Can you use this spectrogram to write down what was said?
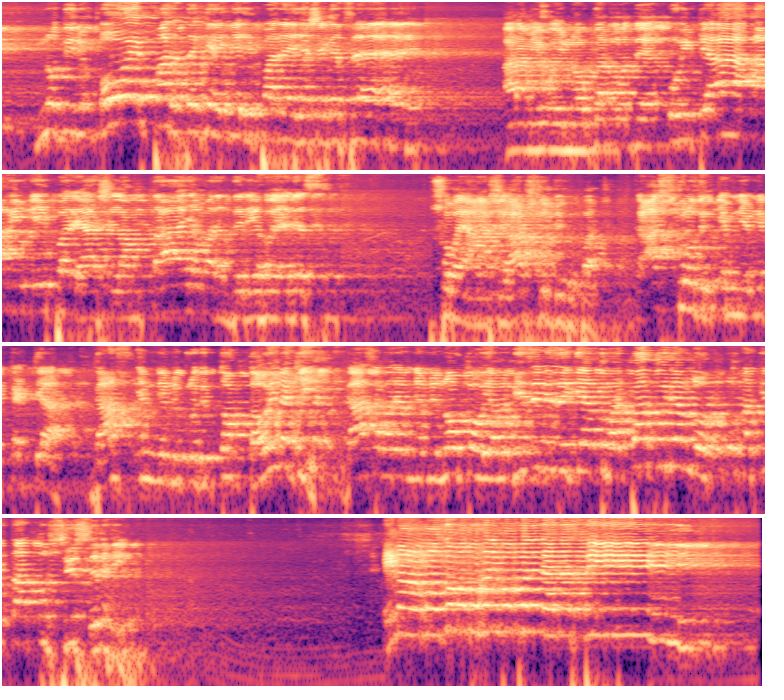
নদীর ওই পার থেকে এই পারে এসে গেছে। আর আমি ওই নৌকার মধ্যে ওইটা আমি এই পারে আসলাম, তাই আমার দেরি হয়ে গেছে। সবাই আসে, আশ্চর্য ব্যাপার। গাছ কোনোদিন এমনি এমনি কাটিয়া, গাছ এমনি এমনি কোনোদিন তক্তা হয় নাকি? গাছ আবার এমনি এমনি নৌকা হয়ে আবার নিজে নিজে গিয়া তোমার পার করে আনলো, তোমার কি তার তো শীর্ষে নেই? ইমাম আযম আবু হানিফা বলেন,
